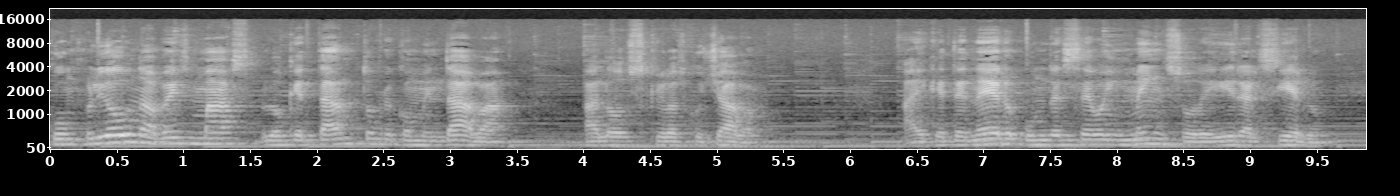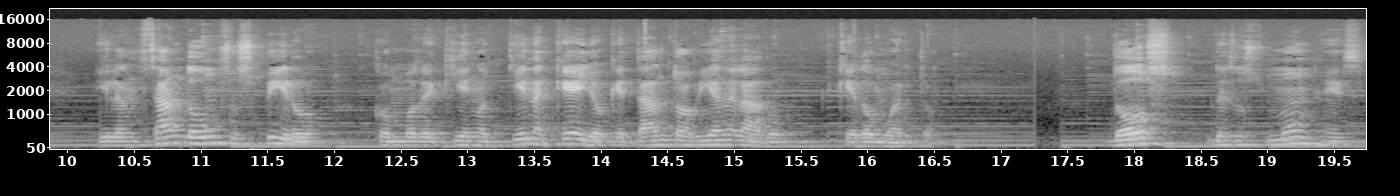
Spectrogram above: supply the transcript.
cumplió una vez más lo que tanto recomendaba a los que lo escuchaban. Hay que tener un deseo inmenso de ir al cielo y lanzando un suspiro como de quien obtiene aquello que tanto había anhelado, quedó muerto. Dos de sus monjes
